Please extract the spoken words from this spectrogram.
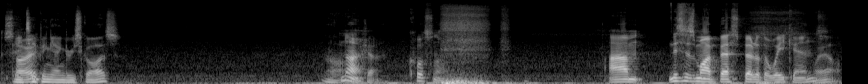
you Sorry. tipping Angry Skies? Oh, No. Okay. Of course not. um, this is my best bet of the weekend. Wow.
